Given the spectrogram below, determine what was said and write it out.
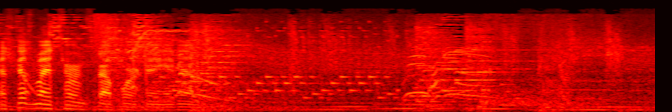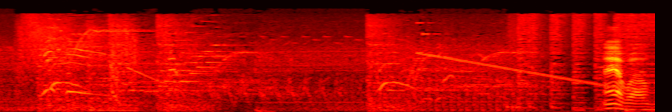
That's because my turn stopped working again. Yeah, well.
